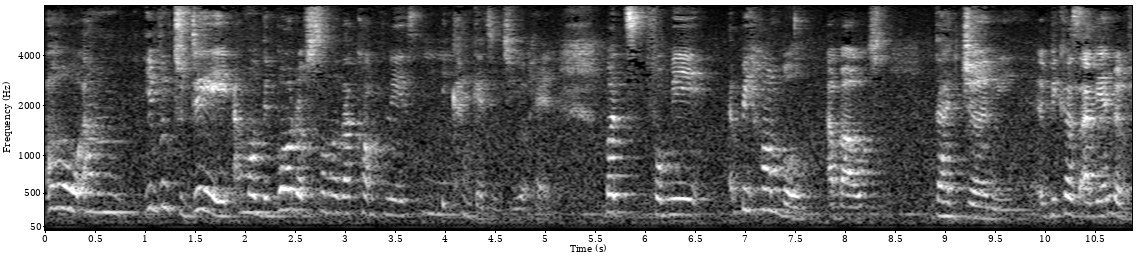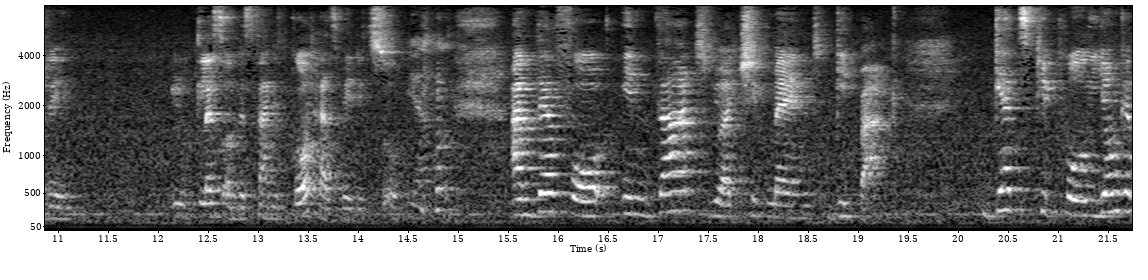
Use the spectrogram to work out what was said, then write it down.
oh, um, even today I'm on the board of some other companies. It can get into your head, but for me, be humble about that journey because at the end of the day, look, let's understand it. God has made it so. Yeah. and therefore, in that your achievement, give back. Get people, younger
